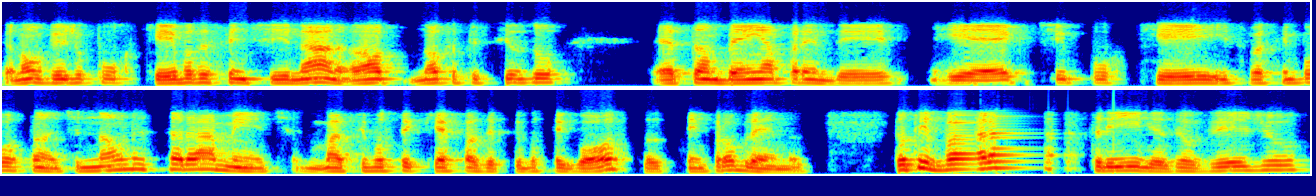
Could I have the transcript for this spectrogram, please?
eu não vejo por que você sentir, ah, nossa, eu preciso é, também aprender React porque isso vai ser importante. Não necessariamente, mas se você quer fazer porque você gosta, sem problemas. Então, tem várias trilhas. Eu vejo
